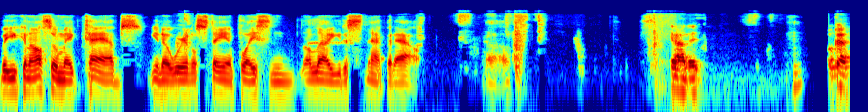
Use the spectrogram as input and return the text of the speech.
but you can also make tabs, you know, where it'll stay in place and allow you to snap it out. Uh, got it. Okay,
